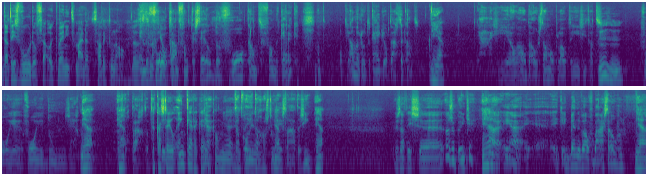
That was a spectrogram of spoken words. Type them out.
dat is Woerden of zo. Ik weet niet, maar dat had ik toen al. Dat En de voorkant van het kasteel, de voorkant van de kerk. Want op die andere route kijk je op de achterkant. Ja. Ja, als je hier al de Oostdam oploopt en je ziet dat voor, je, voor je doen, zeg maar. Mhm. Ja. Dat is ja. toch prachtig. De kasteel en kerk, hè? Ja, kom je, dat kom wil je toch als toerist laten zien. Ja. Dus dat is, eh, dat is een puntje. Ja. Maar ja, ik, ik ben er wel verbaasd over. ja,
